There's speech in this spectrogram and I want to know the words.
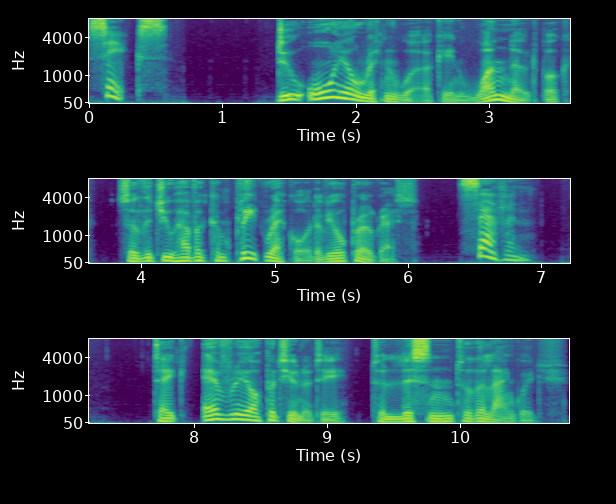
6. Do all your written work in one notebook so that you have a complete record of your progress. 7. Take every opportunity to listen to the language,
